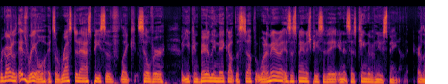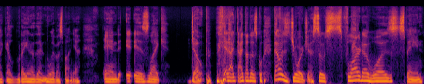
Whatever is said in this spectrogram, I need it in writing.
Regardless, it's real. It's a rusted ass piece of like silver you can barely make out the stuff, but what I made of it is a Spanish piece of eight and it says Kingdom of New Spain on it, or like El Reino de Nueva España. And it is like dope. and I, I, thought that was cool. That was Georgia. So Florida was Spain,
